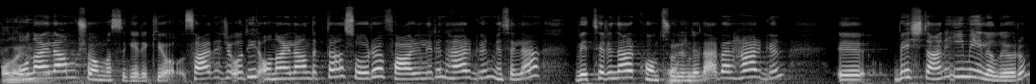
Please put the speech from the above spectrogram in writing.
Onaylanıyor. onaylanmış olması gerekiyor. Sadece o değil, onaylandıktan sonra farelerin her gün mesela veteriner kontrolündeler. Ben her gün 5 tane e-mail alıyorum.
